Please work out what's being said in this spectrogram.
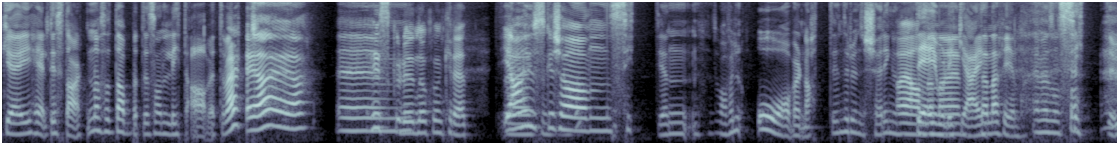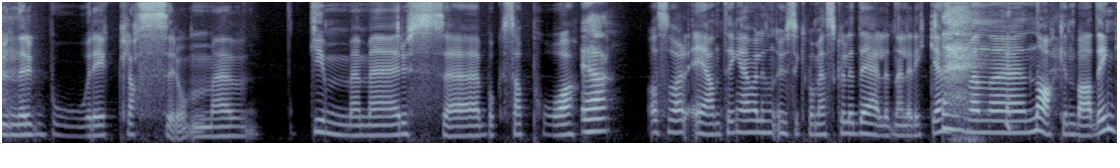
gøy helt i starten, og så dabbet det sånn litt av etter hvert. Ja, ja, ja. Eh, Husker du noe konkret? Ja, jeg husker sånn sitte i en Det var vel en overnatt i en rundkjøring. Ja, det gjorde er- ikke jeg. Den er fin. Men sånn sitte under bordet i klasserommet, gymme med russebuksa på. Ja. Og så var det én ting jeg var litt sånn usikker på om jeg skulle dele den eller ikke. Men uh, nakenbading,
